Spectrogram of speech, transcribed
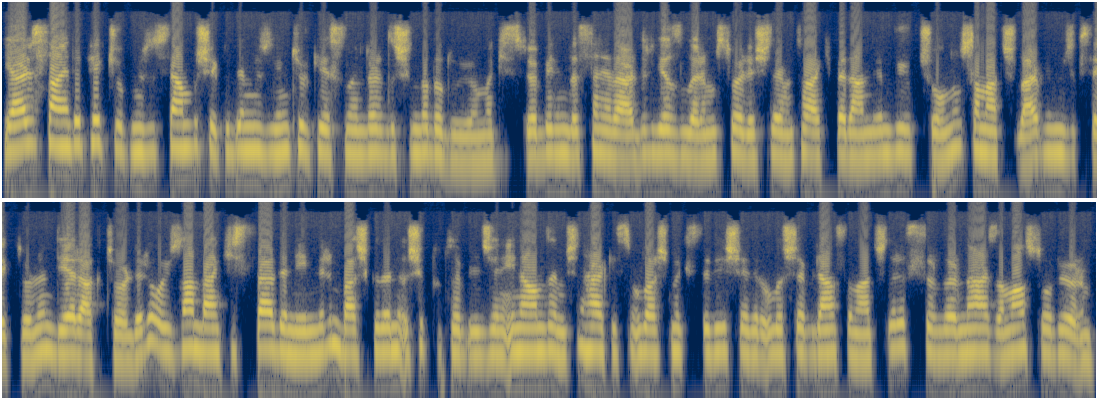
Yerli sahnede pek çok müzisyen bu şekilde müziğin Türkiye sınırları dışında da duyurmak istiyor. Benim de senelerdir yazılarımı, söyleşilerimi takip edenlerin büyük çoğunluğu sanatçılar ve müzik sektörünün diğer aktörleri. O yüzden ben kişisel deneyimlerin başkalarına ışık tutabileceğine inandığım için herkesin ulaşmak istediği şeylere ulaşabilen sanatçılara sırlarını her zaman soruyorum.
